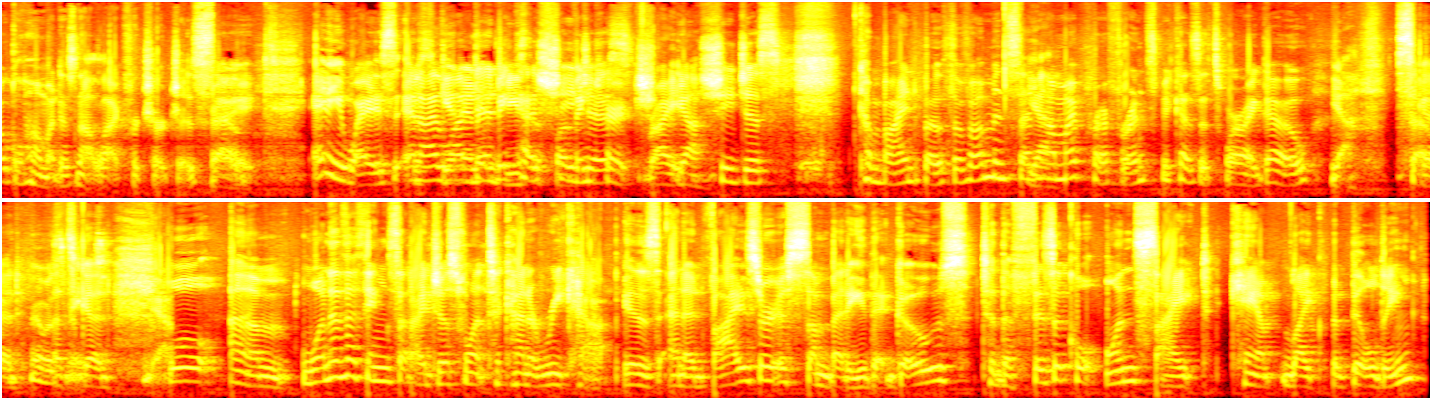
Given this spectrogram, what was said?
Oklahoma does not lack for churches. So, Right. anyways, and Just I loved it because she just church. right, Yeah. she just combined both of them and said, Yeah. "Now my preference because it's where I go." Yeah. So, good. it was That's neat. good. Yeah. Well, um, one of the things that I just want to kind of recap is an advisor is somebody that goes to the physical on site camp, like the building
